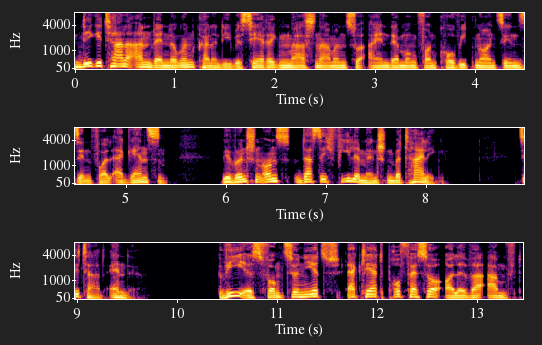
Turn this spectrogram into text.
Digitale Anwendungen können die bisherigen Maßnahmen zur Eindämmung von Covid-19 sinnvoll ergänzen. Wir wünschen uns, dass sich viele Menschen beteiligen. Zitat Ende. Wie es funktioniert, erklärt Professor Oliver Amft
